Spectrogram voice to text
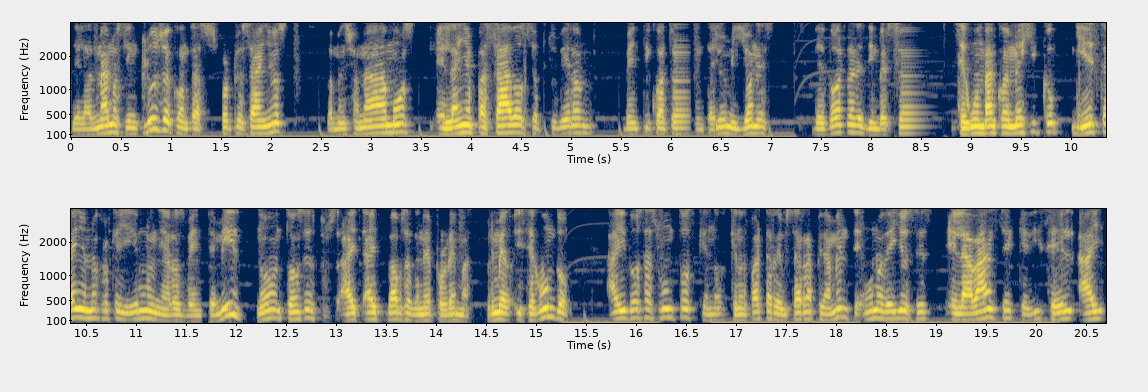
de las manos, incluso contra sus propios años. Lo mencionábamos, el año pasado se obtuvieron 24, 31 millones de dólares de inversión según Banco de México, y este año no creo que lleguemos ni a los 20 mil, ¿no? Entonces, pues ahí, vamos a tener problemas. Primero. Y segundo, hay dos asuntos que nos, que nos falta revisar rápidamente. Uno de ellos es el avance que dice él hay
